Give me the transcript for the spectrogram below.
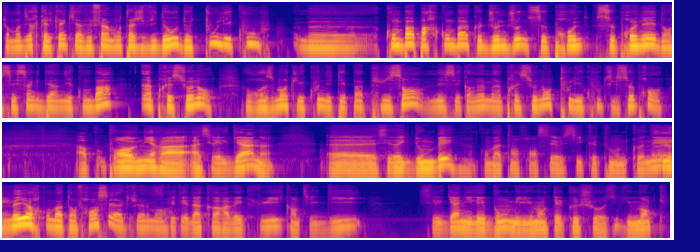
comment dire quelqu'un qui avait fait un montage vidéo de tous les coups euh, combat par combat que John Jones se, prenait dans ses cinq derniers combats, impressionnant. Heureusement que les coups n'étaient pas puissants, mais c'est quand même impressionnant tous les coups qu'il se prend. Alors pour, en revenir à, à Cyril Gann, euh, Cédric Doumbé, un combattant français aussi que tout le monde connaît. Le meilleur combattant français actuellement. Est-ce que tu es d'accord avec lui quand il dit Cyril Gann il est bon mais il lui manque quelque chose, il lui manque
